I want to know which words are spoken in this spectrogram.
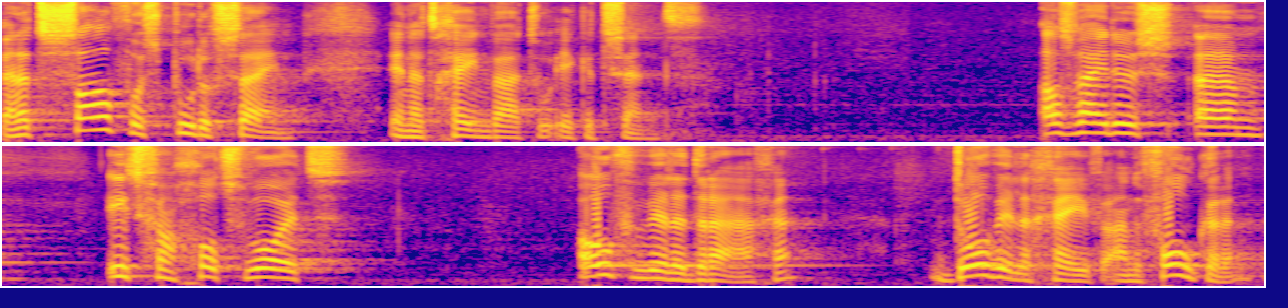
En het zal voorspoedig zijn in hetgeen waartoe ik het zend. Als wij dus um, iets van Gods woord over willen dragen, door willen geven aan de volkeren,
